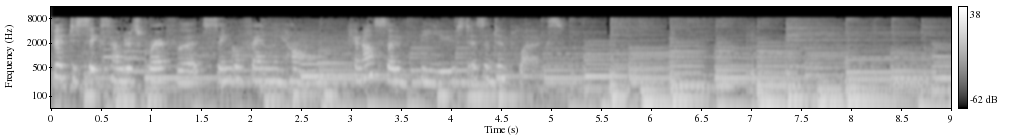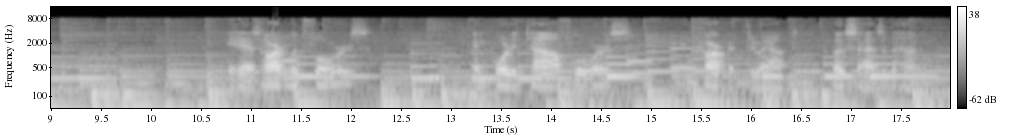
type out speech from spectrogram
5,600 square foot single family home can also be used as a duplex. It has hardwood floors, imported tile floors, and carpet throughout both sides of the home.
